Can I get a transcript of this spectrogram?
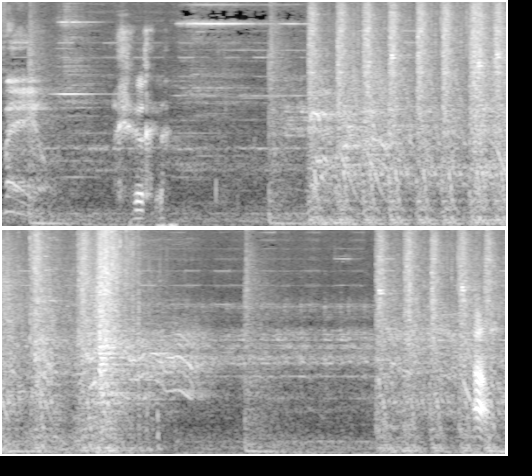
Fail! Oh.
